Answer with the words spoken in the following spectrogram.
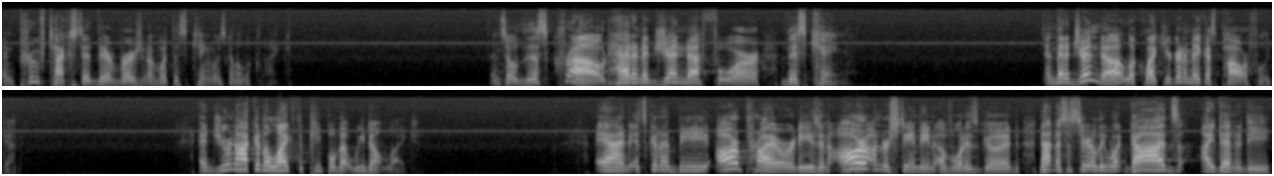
and proof texted their version of what this king was going to look like. And so this crowd had an agenda for this king. And that agenda looked like you're going to make us powerful again. And you're not going to like the people that we don't like and it's going to be our priorities and our understanding of what is good, not necessarily what God's identity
